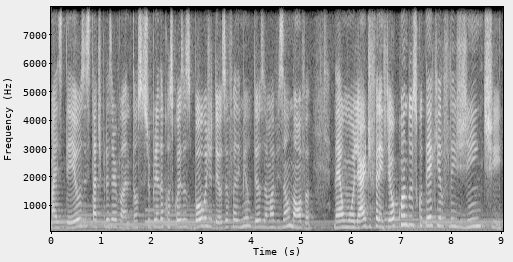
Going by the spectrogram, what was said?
mas Deus está te preservando. Então se surpreenda com as coisas boas de Deus. Eu falei, meu Deus, é uma visão nova, né? Um olhar diferente. Eu quando escutei aquilo, falei, gente,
